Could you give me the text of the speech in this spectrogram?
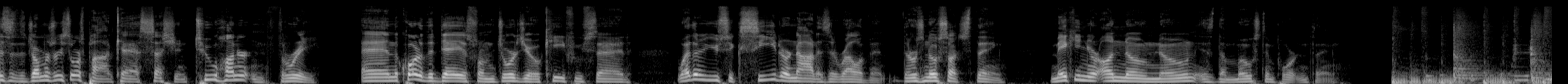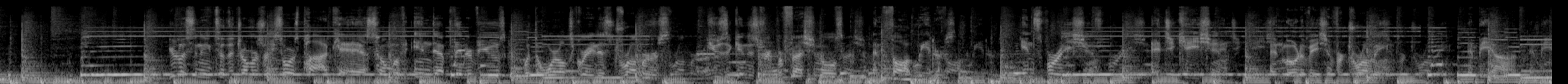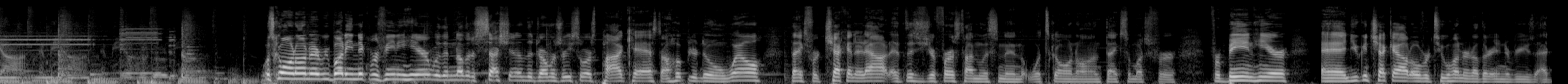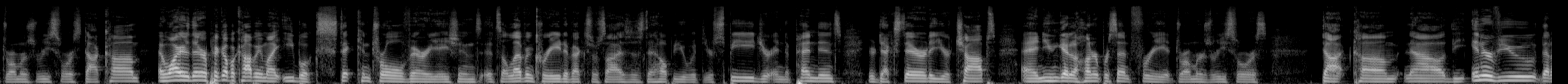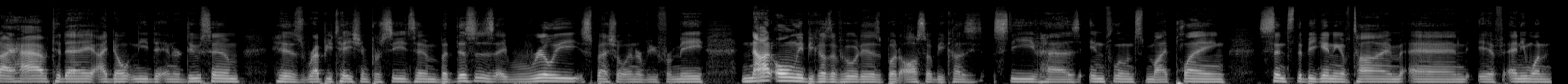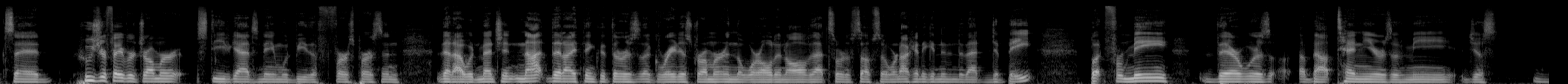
This is the Drummers Resource Podcast, session 203. And the quote of the day is from Georgia O'Keeffe, who said, Whether you succeed or not is irrelevant. There is no such thing. Making your unknown known is the most important thing. You're listening to the Drummers Resource Podcast, home of in depth interviews with the world's greatest drummers, music industry professionals, and thought leaders. Inspiration, education, and motivation for drumming and beyond, and beyond, and beyond, and beyond. What's going on, everybody? Nick Ruffini here with another session of the Drummers Resource Podcast. I hope you're doing well. Thanks for checking it out. If this is your first time listening, what's going on? Thanks so much for for being here. And you can check out over 200 other interviews at drummersresource.com. And while you're there, pick up a copy of my ebook, Stick Control Variations. It's 11 creative exercises to help you with your speed, your independence, your dexterity, your chops. And you can get it 100% free at drummersresource.com com. Now, the interview that I have today, I don't need to introduce him. His reputation precedes him, but this is a really special interview for me, not only because of who it is, but also because Steve has influenced my playing since the beginning of time. And if anyone said, Who's your favorite drummer? Steve Gadd's name would be the first person that I would mention. Not that I think that there is the greatest drummer in the world and all of that sort of stuff. So we're not going to get into that debate. But for me, there was about 10 years of me just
